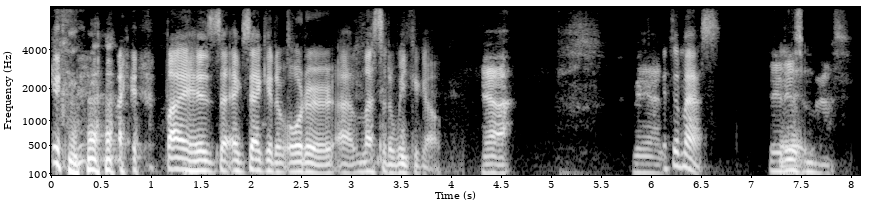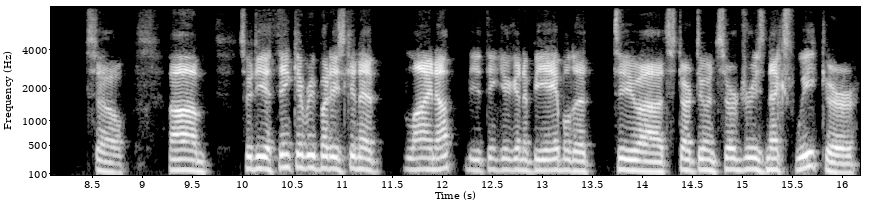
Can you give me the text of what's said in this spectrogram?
by, his executive order uh, less than a week ago. Yeah, man, it's a mess. It is a mess. So, um, so do you think everybody's going to line up? Do you think you're going to be able to to uh, start doing surgeries next week, or?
